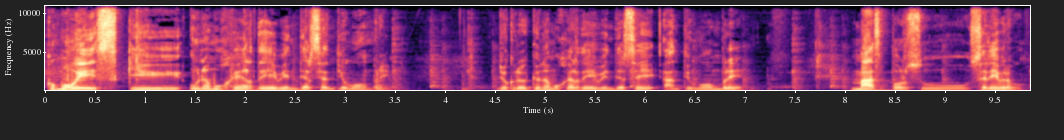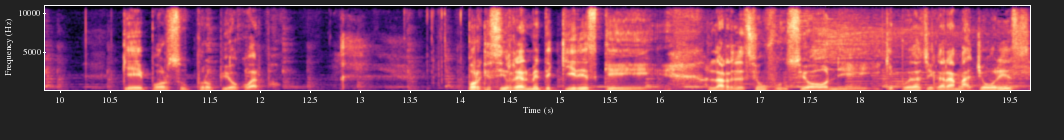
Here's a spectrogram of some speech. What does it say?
¿Cómo es que una mujer debe venderse ante un hombre? Yo creo que una mujer debe venderse ante un hombre más por su cerebro que por su propio cuerpo. Porque si realmente quieres que la relación funcione y que puedas llegar a mayores,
